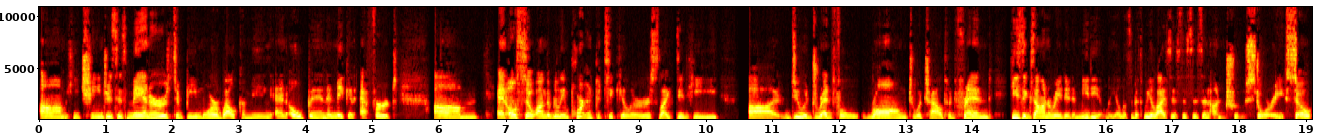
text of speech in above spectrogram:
Um, he changes his manners to be more welcoming and open and make an effort. Um, and also on the really important particulars, like did he uh, do a dreadful wrong to a childhood friend? He's exonerated immediately. Elizabeth realizes this is an untrue story. So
